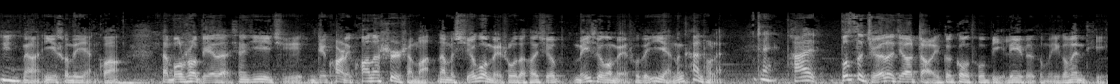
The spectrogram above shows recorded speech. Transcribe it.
嗯啊，艺术的眼光。咱甭说别的，相机一举，你这框里框的是什么？那么学过美术的和学没学过美术的，一眼能看出来。对，他不自觉的就要找一个构图比例的这么一个问题，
